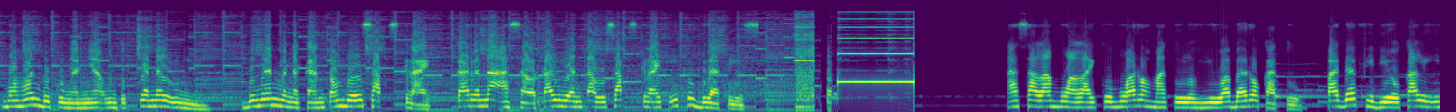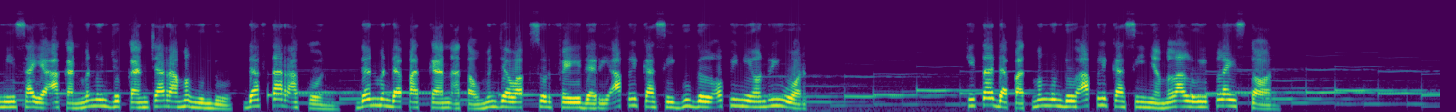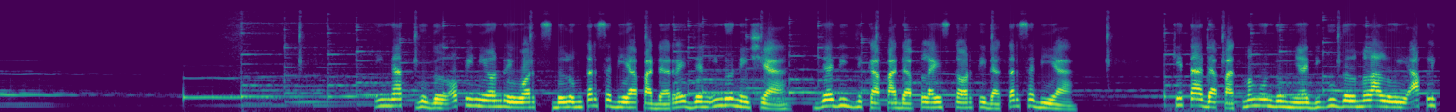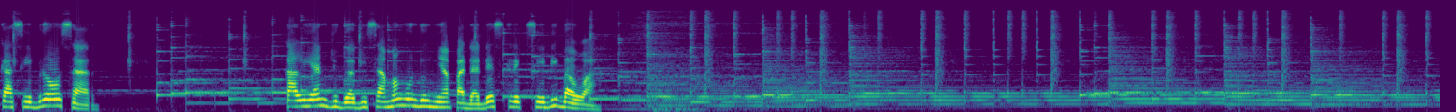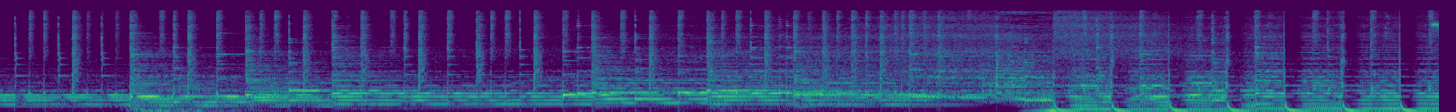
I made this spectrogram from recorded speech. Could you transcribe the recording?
Mohon dukungannya untuk channel ini. Dengan menekan tombol subscribe, karena asal kalian tahu subscribe itu gratis. Assalamualaikum warahmatullahi wabarakatuh. Pada video kali ini saya akan menunjukkan cara mengunduh, daftar akun, dan mendapatkan atau menjawab survei dari aplikasi Google Opinion Reward. Kita dapat mengunduh aplikasinya melalui Play Store. Ingat Google Opinion Rewards belum tersedia pada region Indonesia, jadi jika pada Play Store tidak tersedia, kita dapat mengunduhnya di Google melalui aplikasi browser. Kalian juga bisa mengunduhnya pada deskripsi di bawah.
